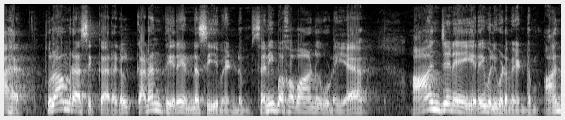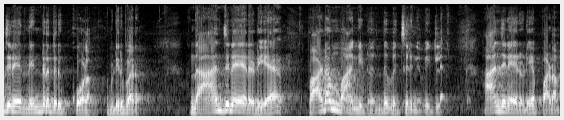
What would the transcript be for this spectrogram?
ஆக துலாம் ராசிக்காரர்கள் கடன் தீர என்ன செய்ய வேண்டும்? சனி பகவானுடைய ஆஞ்சநேயரை வழிபட வேண்டும். ஆஞ்சநேயர் நின்ற திருக்கோலம் இப்படி இருப்பார். இந்த ஆஞ்சநேயருடைய படம் வாங்கிட்டு வந்து வச்சிருங்க வீட்டில் ஆஞ்சநேயருடைய படம்.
